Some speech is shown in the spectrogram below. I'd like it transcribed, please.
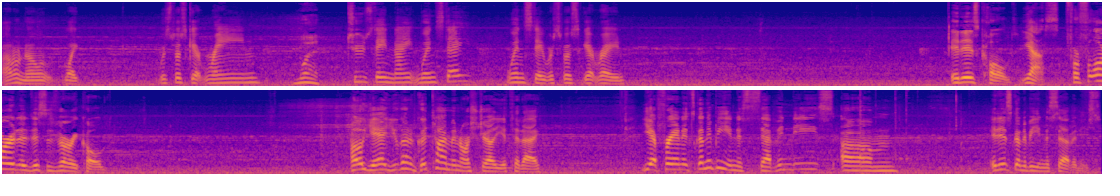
I don't know, like we're supposed to get rain When? Tuesday night, Wednesday? Wednesday we're supposed to get rain. It is cold, yes. For Florida, this is very cold. Oh yeah, you got a good time in Australia today. Yeah, Fran, it's going to be in the 70s. Um, it is going to be in the 70s.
